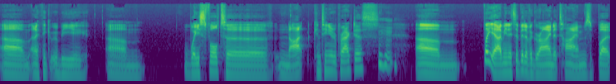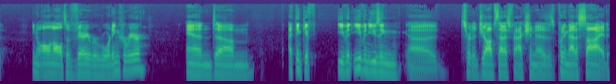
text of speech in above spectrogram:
Um, and I think it would be um, wasteful to not continue to practice. Um, but yeah, I mean, it's a bit of a grind at times, but you know, all in all, it's a very rewarding career. And um, I think if even even using uh, sort of job satisfaction as putting that aside,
